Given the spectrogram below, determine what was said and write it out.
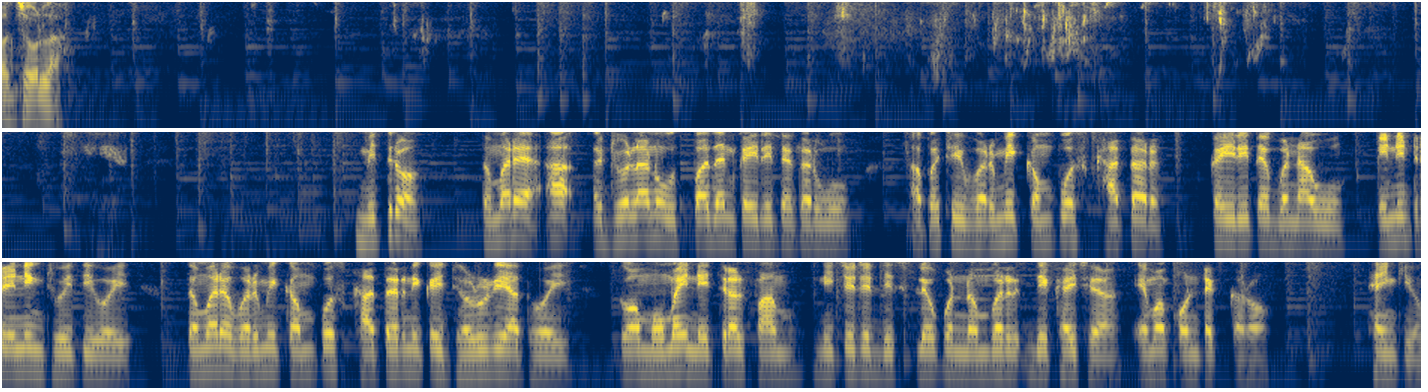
અજોલા. મિત્રો, તમારે આ અજોલાનું ઉત્પાદન કઈ રીતે કરવું? આ પછી વર્મી કમ્પોસ્ટ ખાતર કઈ રીતે બનાવવું? એની ટ્રેનિંગ જોઈતી હોય. તમારે વર્મી કમ્પોસ્ટ ખાતરની કંઈ જરૂરિયાત હોય, તો આ મોમાઈ નેચરલ ફાર્મ નીચે જે ડિસ્પ્લે ઉપર નંબર દેખાય છે, એમાં કોન્ટેક્ટ કરો. થેન્ક યુ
